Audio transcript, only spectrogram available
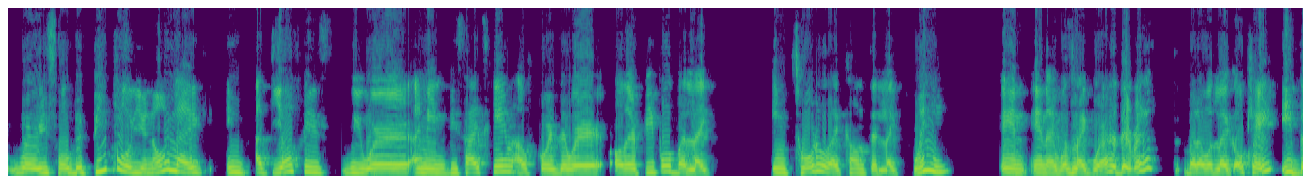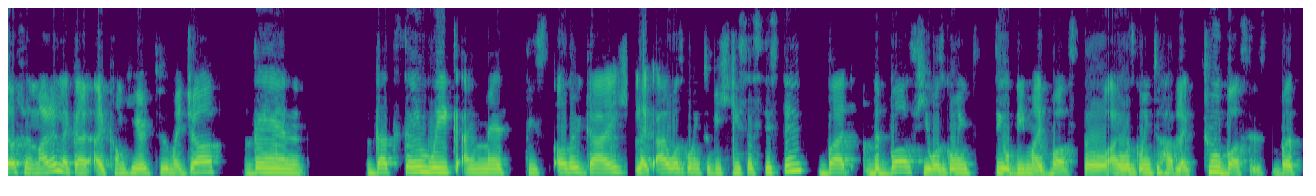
where is all the people? You know, like in at the office, we were. I mean, besides him, of course, there were other people, but like in total, I counted like twenty. And and I was like, where are the rest? But I was like, okay, it doesn't matter. Like I, I come here to my job. Then that same week I met this other guy. Like I was going to be his assistant, but the boss, he was going to still be my boss. So I was going to have like two bosses, but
